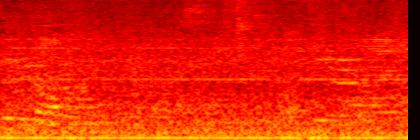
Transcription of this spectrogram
本当に。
